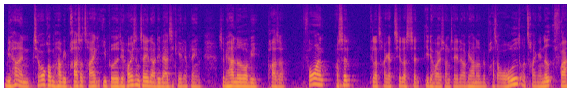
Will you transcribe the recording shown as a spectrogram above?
vi har en, til overkroppen har vi pres og træk i både det horisontale og det vertikale plan. Så vi har noget, hvor vi presser foran os selv, eller trækker til os selv i det horisontale, og vi har noget, hvor vi presser over hovedet og trækker ned fra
